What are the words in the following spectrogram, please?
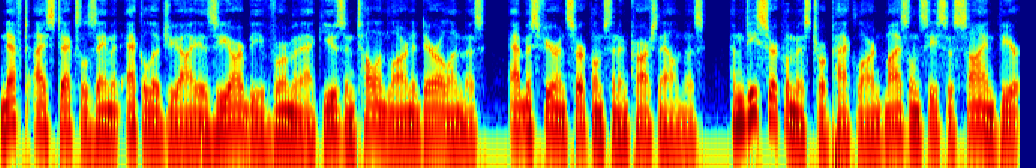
neft istexel zaman ekologi i zrb vermamak usen tullen larna derelunmas, atmospheren circumsen and karsnalmas, hum d circlumis torpak larn meislensis sign beer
